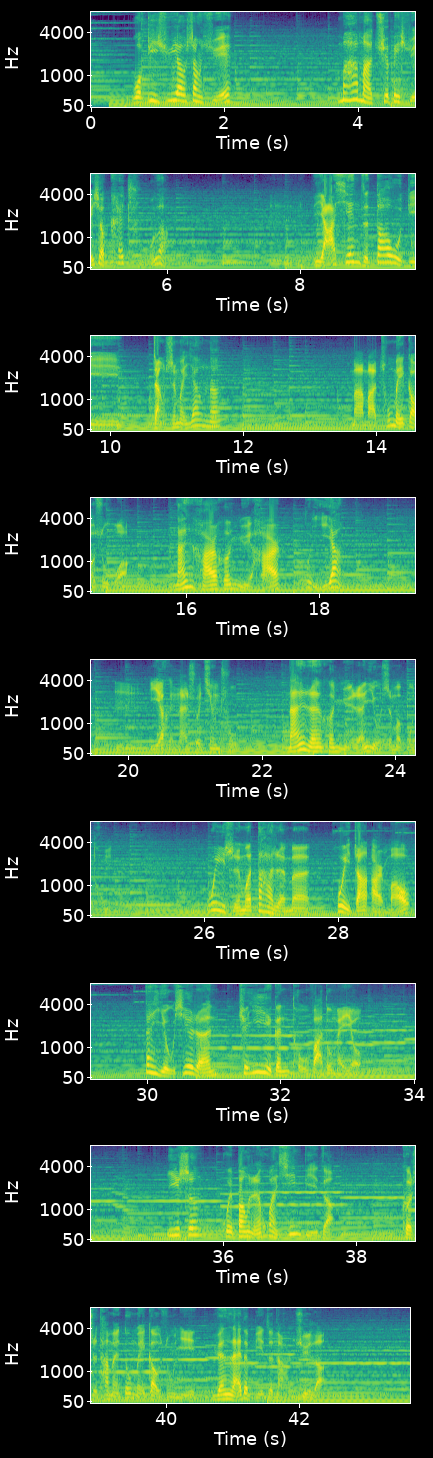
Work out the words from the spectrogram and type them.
我必须要上学，妈妈却被学校开除了？牙仙子到底长什么样呢？妈妈从没告诉我。男孩和女孩不一样，嗯，也很难说清楚。男人和女人有什么不同？为什么大人们会长耳毛，但有些人却一根头发都没有？医生会帮人换新鼻子，可是他们都没告诉你原来的鼻子哪儿去了。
